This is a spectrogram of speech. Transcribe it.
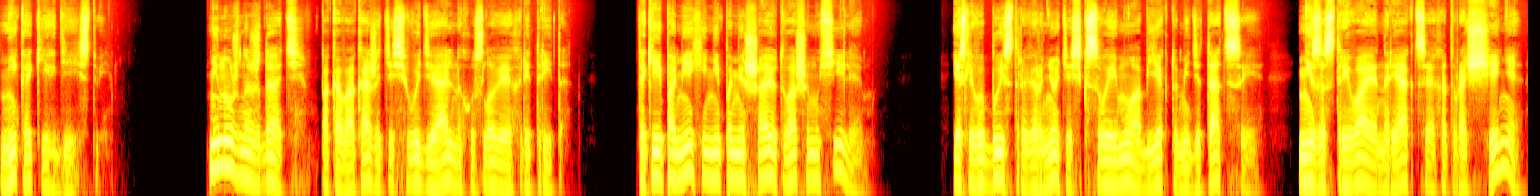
никаких действий. Не нужно ждать, пока вы окажетесь в идеальных условиях ретрита. Такие помехи не помешают вашим усилиям. Если вы быстро вернетесь к своему объекту медитации, не застревая на реакциях отвращения,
